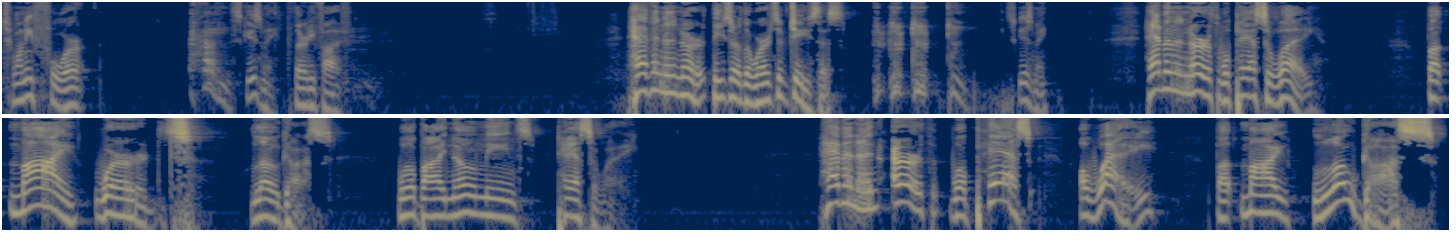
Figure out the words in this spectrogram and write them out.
24, excuse me, 35. Heaven and earth, these are the words of Jesus. Excuse me. Heaven and earth will pass away, but my words, Logos, will by no means pass away. Heaven and earth will pass away, but my Logos,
